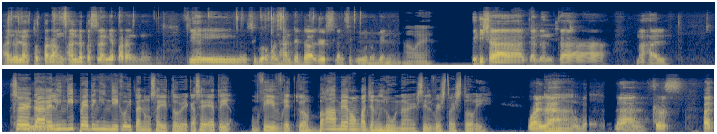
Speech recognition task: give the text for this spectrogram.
ano lang to, parang ang labas lang niya parang three- siguro $100 lang siguro ganyan. Mm, Okay. Hindi siya ganun ka mahal. Sir So- Daryl, hindi pwedeng hindi ko itanong sa ito eh. Kasi ito yung favorite ko. Baka meron ka dyang Lunar, Silver Star Story. Wala. Meron lang. So, pag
